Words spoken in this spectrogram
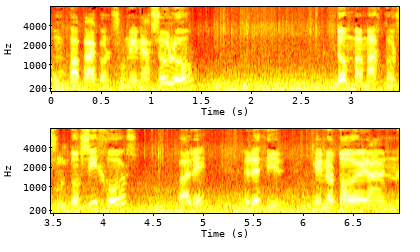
un papá con su nena solo dos mamás con sus dos hijos vale es decir que no todo eran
